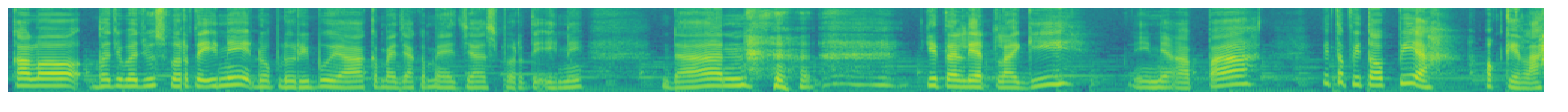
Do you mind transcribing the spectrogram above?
kalau baju-baju seperti ini 20 ribu ya kemeja-kemeja seperti ini. Dan kita lihat lagi ini apa? Ini topi-topi ya? Oke lah,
